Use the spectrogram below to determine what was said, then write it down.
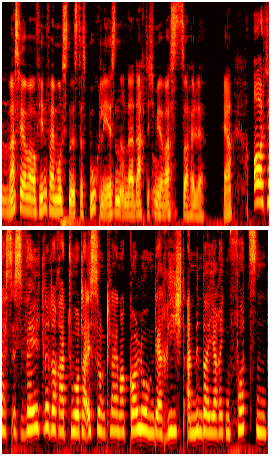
Was wir aber auf jeden Fall mussten, ist das Buch lesen und da dachte ich mir, was zur Hölle. Ja. Oh, das ist Weltliteratur. Da ist so ein kleiner Gollum, der riecht an minderjährigen Fotzen.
